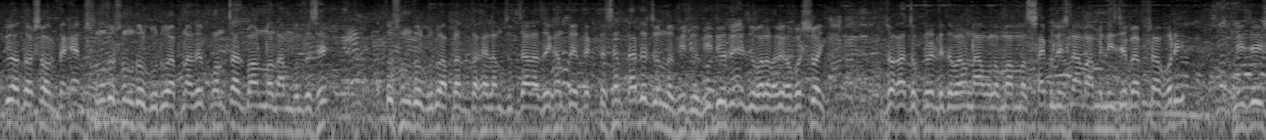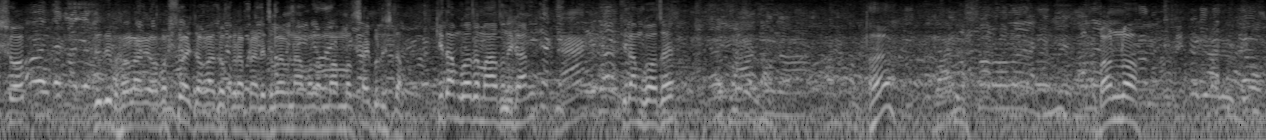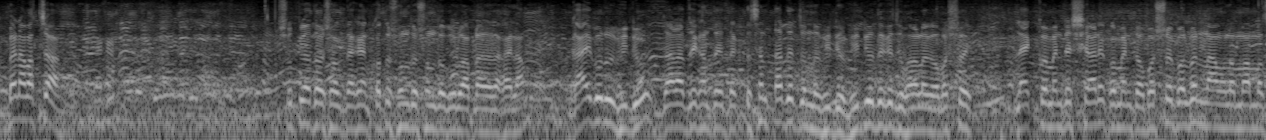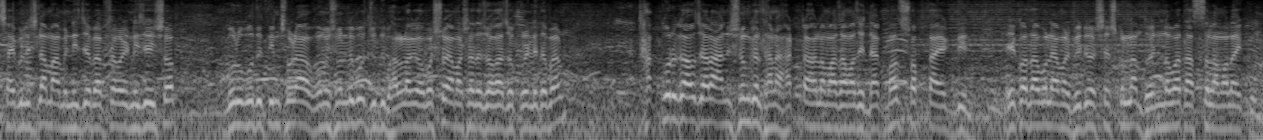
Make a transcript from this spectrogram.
প্রিয় দর্শক, দেখেন, সুন্দর সুন্দর গরু আপনাদের পঞ্চাশ বাউন্ন দাম বলতেছে। এত সুন্দর গরু আপনাদের দেখাইলাম যারা যেখান থেকে দেখতেছেন তাদের জন্য ভিডিও। ভিডিও দেখে যদি ভালো লাগে, অবশ্যই যোগাযোগ করে নিতে পারেন। নাম হলো মোহাম্মদ সাইফুল ইসলাম, আমি নিজে ব্যবসা করি, নিজেই সব। যদি ভালো লাগে, অবশ্যই যোগাযোগ করে আপনারা নিতে পারেন। নাম হলো মোহাম্মদ সাইফুল ইসলাম। কী দাম গজে মাহাজনী খান? কী দাম গজে হ্যাঁ? বাউন্ন। বেটা বাচ্চা? সুপ্রিয় দর্শক, দেখেন কত সুন্দর সুন্দর গরু আপনাদের দেখাইলাম। গাই গরুর ভিডিও, যারা যেখান থেকে দেখতেছেন, তাদের জন্য ভিডিও। ভিডিও দেখে যদি ভালো লাগে, অবশ্যই লাইক কমেন্টে শেয়ারে কমেন্টে অবশ্যই বলবেন। নাম হলো মোহাম্মদ সাইফুল ইসলাম, আমি নিজে ব্যবসা করি, নিজেই সব। গরু প্রতি তিনশো টাকা কমিশন নেব। যদি ভালো লাগে, অবশ্যই আমার সাথে যোগাযোগ করে নিতে পারেন। ঠাকুরগাঁও যারা আনিসঙ্গেল থানা, হাটটা হলো মাঝামাঝি ডাকমাস সপ্তাহে একদিন। এই কথা বলে আমার ভিডিও শেষ করলাম। ধন্যবাদ, আসসালামু আলাইকুম।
